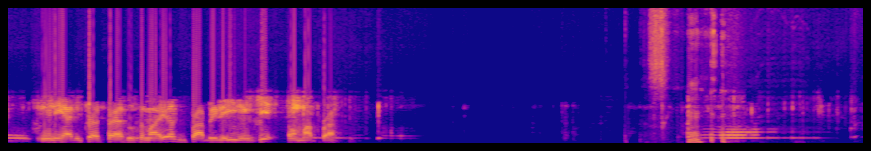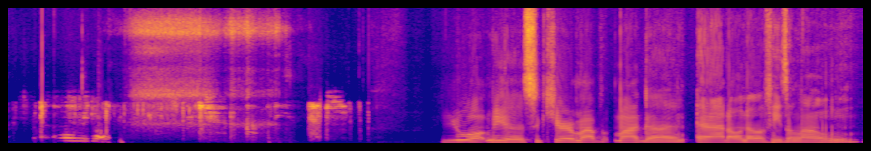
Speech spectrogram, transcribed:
and he had to trespass on somebody else's property to even get on my property. You want me to secure my my gun, and I don't know if he's alone.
